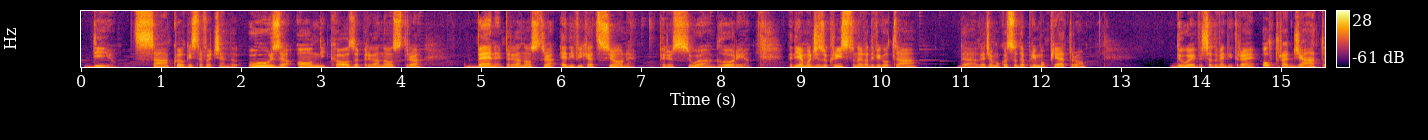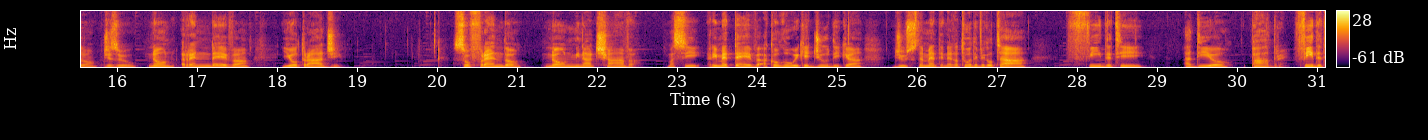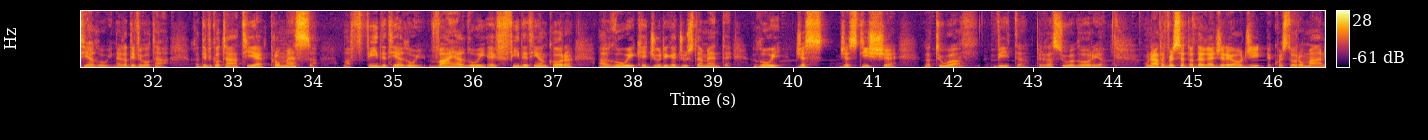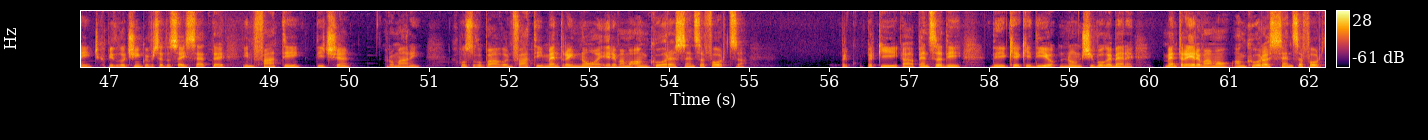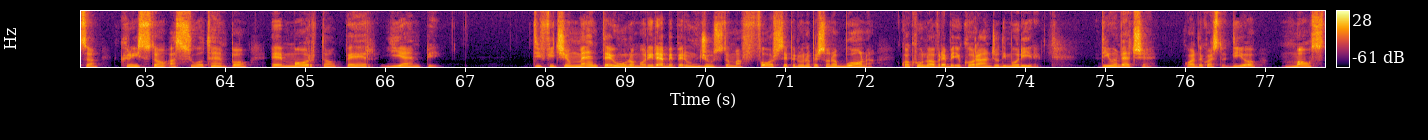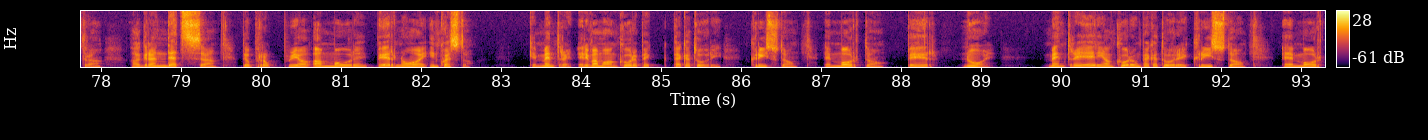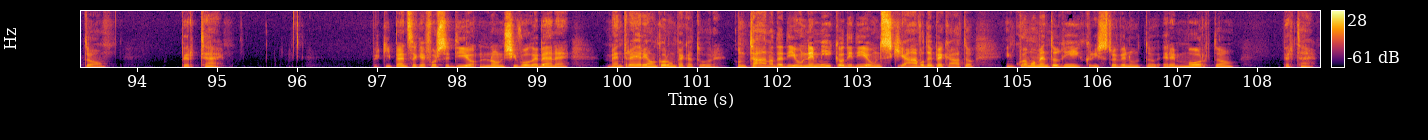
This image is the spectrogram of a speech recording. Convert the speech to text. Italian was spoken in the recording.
Dio. Sa quello che sta facendo. Usa ogni cosa per la nostra bene, per la nostra edificazione, per la sua gloria. Vediamo Gesù Cristo nella difficoltà. Da, leggiamo questo da 1 Pietro 2, versetto 23. Oltraggiato Gesù non rendeva gli oltraggi. Soffrendo non minacciava, ma si rimetteva a colui che giudica giustamente. Nella tua difficoltà, fidati a Dio Padre, fidati a Lui nella difficoltà. La difficoltà ti è promessa, ma fidati a Lui, vai a Lui e fidati ancora a Lui che giudica giustamente. Lui gestisce la tua vita per la sua gloria. Un altro versetto da leggere oggi è questo Romani, capitolo 5, versetto 6-7. Infatti, dice Romani, Apostolo Paolo, infatti, mentre noi eravamo ancora senza forza, per, per chi uh, pensa di, di, che, che Dio non ci vuole bene, mentre eravamo ancora senza forza, Cristo a suo tempo è morto per gli empi. Difficilmente uno morirebbe per un giusto, ma forse per una persona buona qualcuno avrebbe il coraggio di morire. Dio invece, guarda questo, Dio mostra la grandezza del proprio amore per noi in questo, che mentre eravamo ancora pe- peccatori, Cristo è morto per noi. Mentre eri ancora un peccatore, Cristo è morto per te. Per chi pensa che forse Dio non ci vuole bene, mentre eri ancora un peccatore, lontano da Dio, un nemico di Dio, un schiavo del peccato, in quel momento lì Cristo è venuto ed è morto per te.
